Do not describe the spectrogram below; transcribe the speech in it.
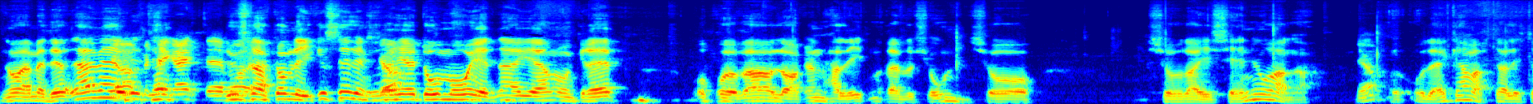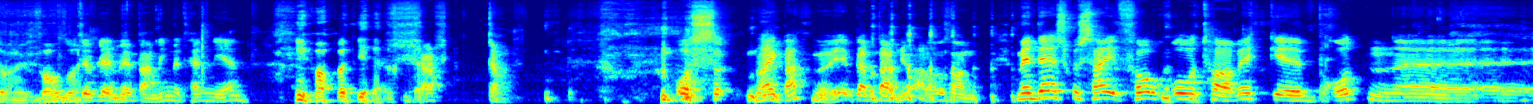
Nå er vi der. Nei, men, Ja, men tenk, greit. Du snakker om likestilling, så Ja. da må jeg gjøre noen grep og prøve å lage en halvliten revolusjon hos de seniorene. Ja. Og det kan være litt av en utfordring. det blir mye banning med tennene igjen. Ja, det gjør det. Og så, nå har jeg bandt mye, jeg banner jo aldri sånn. Men det jeg skulle si, for å ta vekk eh, brodden eh,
